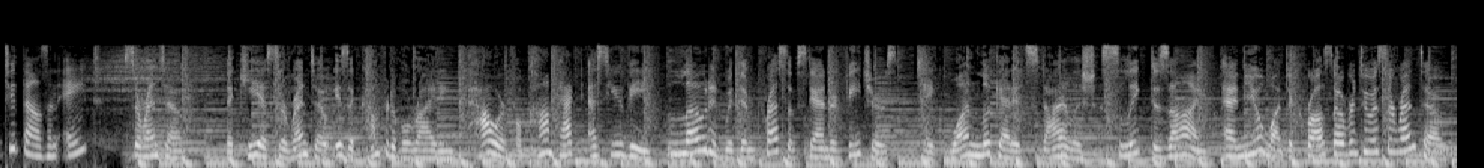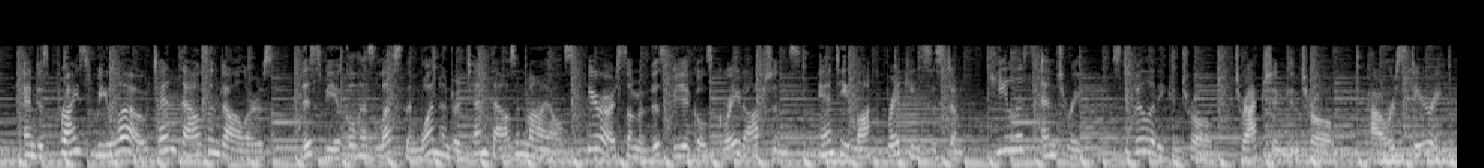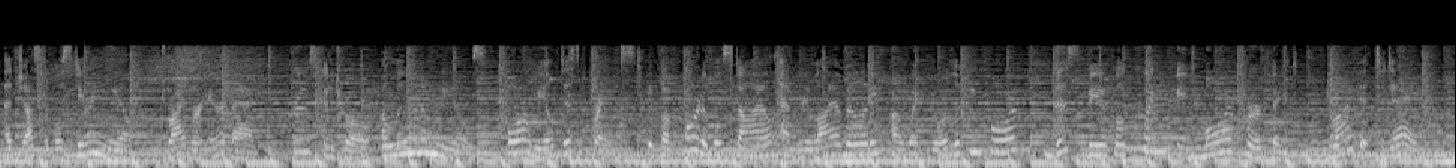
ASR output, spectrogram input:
2008 Sorento. The Kia Sorento is a comfortable riding, powerful compact SUV loaded with impressive standard features. Take one look at its stylish, sleek design and you'll want to cross over to a Sorento and is priced below $10,000. This vehicle has less than 110,000 miles. Here are some of this vehicle's great options. Anti-lock braking system, keyless entry, stability control, traction control, power steering, adjustable steering wheel, driver airbag, cruise control, aluminum wheels, four-wheel disc brakes. If affordable style and reliability are what you're looking for, this vehicle couldn't be more perfect. Drive it today.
